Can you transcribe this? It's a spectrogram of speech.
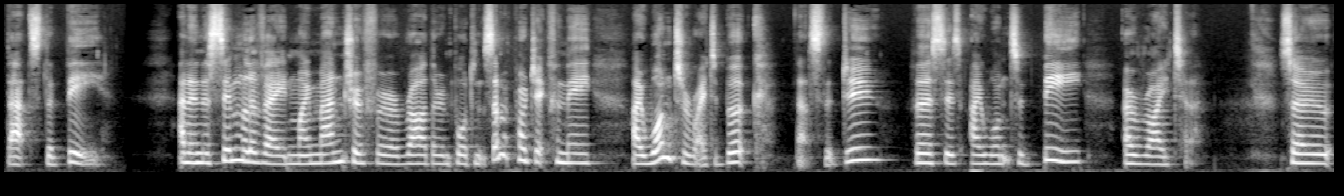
that's the be. And in a similar vein, my mantra for a rather important summer project for me I want to write a book, that's the do, versus I want to be a writer. So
